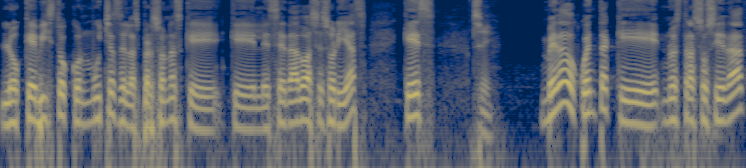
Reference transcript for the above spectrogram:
lo que he visto con muchas de las personas que, que les he dado asesorías, que es Sí. me he dado cuenta que nuestra sociedad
